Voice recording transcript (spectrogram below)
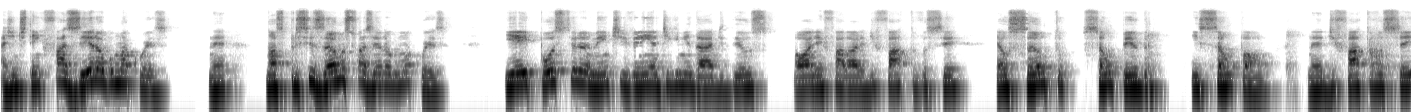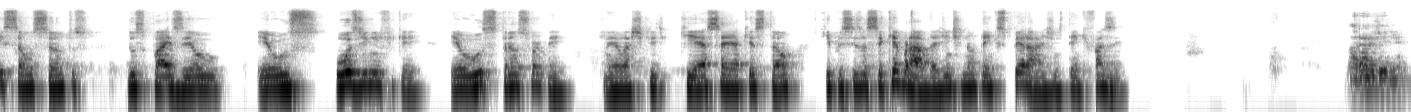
A gente tem que fazer alguma coisa, né? Nós precisamos fazer alguma coisa. E aí, posteriormente, vem a dignidade. Deus olha e fala, olha, de fato, você é o santo São Pedro e São Paulo. Né? De fato, vocês são os santos dos quais eu, eu os, os dignifiquei, eu os transformei. Né? Eu acho que, que essa é a questão que precisa ser quebrada. A gente não tem que esperar, a gente tem que fazer. Maravilha.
